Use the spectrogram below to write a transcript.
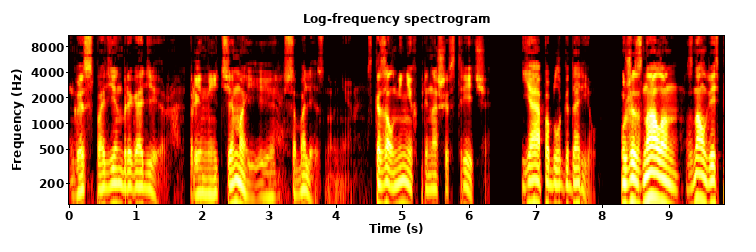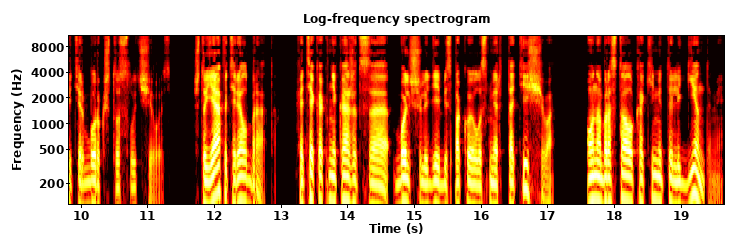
«Господин бригадир, примите мои соболезнования», — сказал Миних при нашей встрече. Я поблагодарил. Уже знал он, знал весь Петербург, что случилось. Что я потерял брата. Хотя, как мне кажется, больше людей беспокоила смерть Татищева, он обрастал какими-то легендами.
